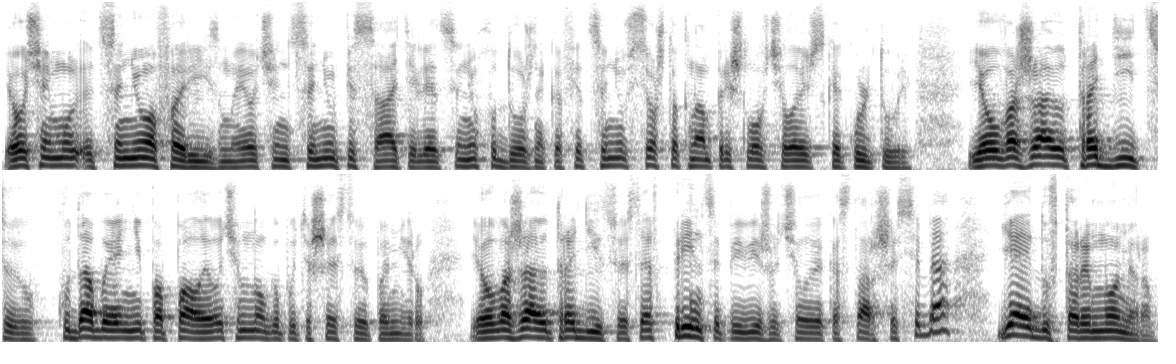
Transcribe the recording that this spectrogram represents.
я очень ценю афоризмы, я очень ценю писателей, я ценю художников, я ценю все, что к нам пришло в человеческой культуре. Я уважаю традицию, куда бы я ни попал, я очень много путешествую по миру. Я уважаю традицию. Если я в принципе вижу человека старше себя, я иду вторым номером.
